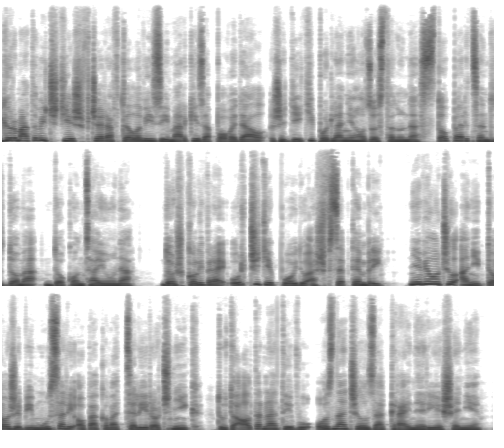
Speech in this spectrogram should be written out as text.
Igor Matovič tiež včera v televízii Markiza povedal, že deti podľa neho zostanú na 100% doma do konca júna. Do školy vraj určite pôjdu až v septembri. Nevylúčil ani to, že by museli opakovať celý ročník. Túto alternatívu označil za krajné riešenie.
